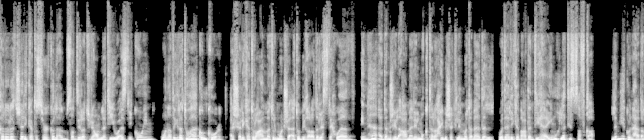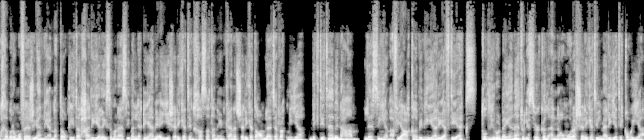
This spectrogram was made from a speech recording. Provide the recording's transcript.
قررت شركة Circle المصدرة لعملة USD Coin ونظيرتها كونكورد الشركة العامة المنشأة بغرض الاستحواذ إنهاء دمج الأعمال المقترح بشكل متبادل وذلك بعد انتهاء مهلة الصفقة. لم يكن هذا الخبر مفاجئا لأن التوقيت الحالي ليس مناسبا لقيام أي شركة خاصة إن كانت شركة عملات رقمية باكتتاب عام. لا سيما في أعقاب انهيار FTX تظهر البيانات ل Circle أن أمور الشركة المالية قوية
